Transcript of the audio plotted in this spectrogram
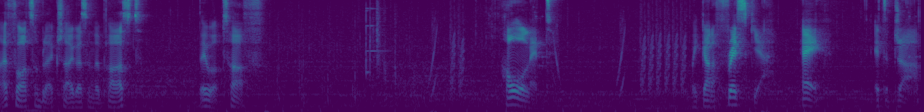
I fought some Black Shy Guys in the past. They were tough. Hold it. We gotta frisk ya. Hey, it's a job.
